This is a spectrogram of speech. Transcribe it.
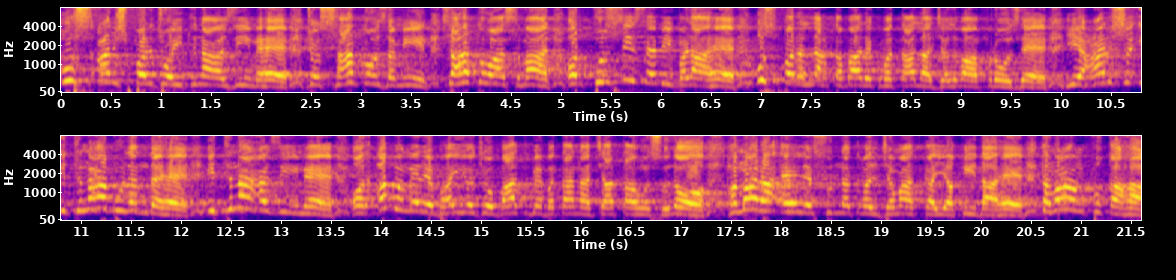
اس عرش پر جو اتنا عظیم ہے، جو ساتوں زمین، ساتوں آسمان اور کرسی سے بھی بڑا ہے، اس پر اللہ تبارک و تعالی جلوہ افروز ہے۔ یہ عرش اتنا بلند ہے، اتنا عظیم ہے۔ اور اب میرے بھائیوں جو بات میں میں بتانا چاہتا ہوں، سنو، ہمارا اہل سنت والجماعت کا یقیدہ ہے، تمام فقہا،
